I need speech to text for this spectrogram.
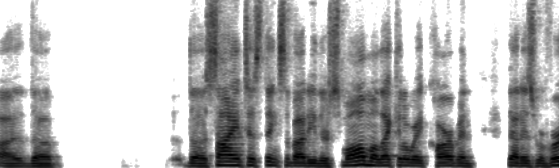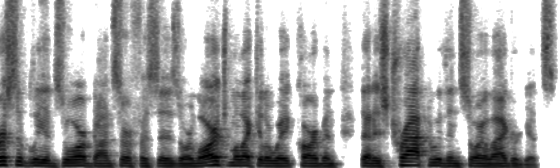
uh, the, the scientist thinks about either small molecular weight carbon that is reversibly adsorbed on surfaces or large molecular weight carbon that is trapped within soil aggregates.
